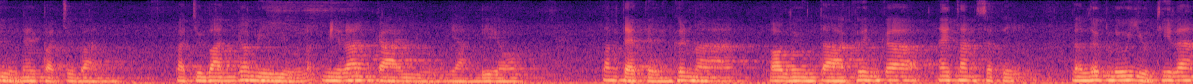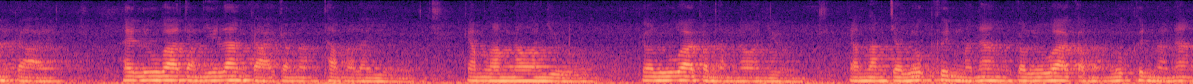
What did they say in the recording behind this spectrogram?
อยู่ในปัจจุบัน ปัจจุบันก็มีอยู่มีร่างกายอยู่อย่างเดียว ตั้งแต่ตื่นขึ้นมาพอลืมตาขึ้นก็ให้ตั้งสติระลึกรู้อยู่ที่ร่างกาย ให้รู้ว่าตอนนี้ร่างกายกำลังทำอะไรอยู่กำลังนอนอยู่ ก็รู้ว่ากำลังนอนอยู่กำลังจะลุกขึ้นมานั่ง ก็รู้ว่ากำลังลุกขึ้นมานั่ง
